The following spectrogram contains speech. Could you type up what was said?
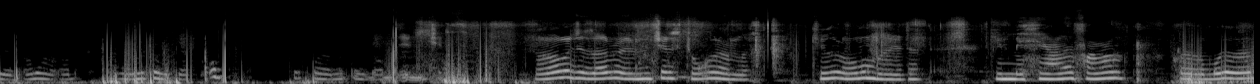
Evet, ama abi. Karanlık olacak. Hop. Çok karanlık oldu ama evin içerisi. Ne yapacağız abi? Evin içerisi çok karanlık. Çıkın oğlum bu evden. Bir meşale falan. Bu ne lan?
